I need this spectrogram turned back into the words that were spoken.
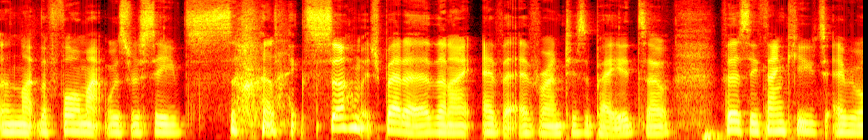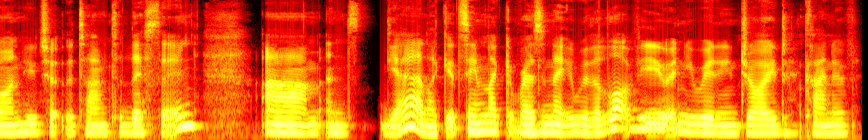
and like the format was received so like so much better than I ever ever anticipated. So, firstly, thank you to everyone who took the time to listen. Um, and yeah, like it seemed like it resonated with a lot of you, and you really enjoyed kind of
